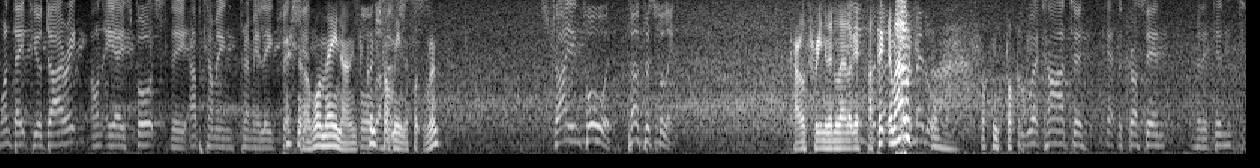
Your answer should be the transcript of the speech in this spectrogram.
One date for your diary on EA Sports, the upcoming Premier League fixture. not a one there now. Couldn't the stop me in the fucking run. Striding forward, purposefully. Carroll three in the middle there, look at I picked him out! Ah, fucking fuck He off. worked hard to get the cross in, but it didn't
